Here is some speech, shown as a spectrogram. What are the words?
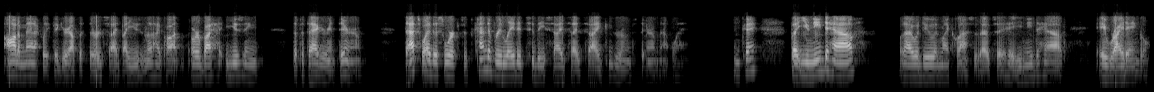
automatically figure out the third side by using the hypotenuse or by using the Pythagorean theorem. That's why this works. It's kind of related to the side-side-side congruence theorem that way. Okay? But you need to have, what I would do in my classes, I would say, hey, you need to have a right angle.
